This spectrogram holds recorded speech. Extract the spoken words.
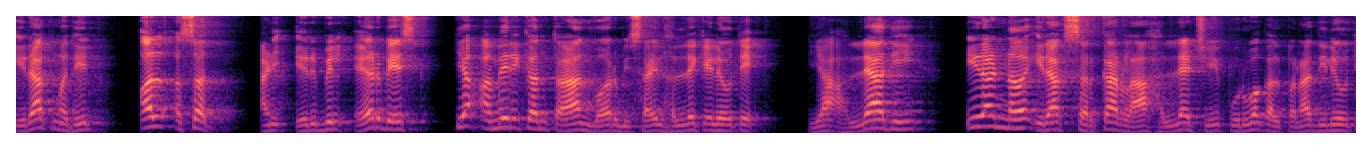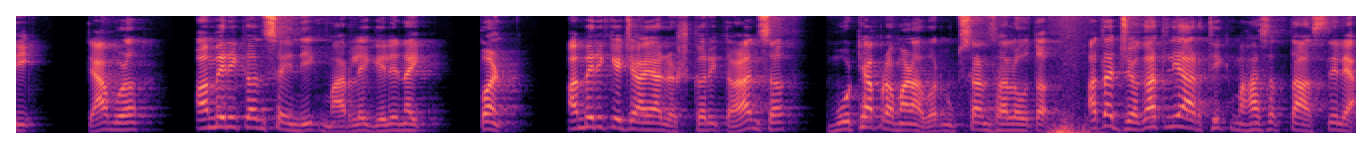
इराकमधील अल असद आणि इरबिल एअरबेस या अमेरिकन तळांवर मिसाईल हल्ले केले होते. या हल्ल्याआधी इराणनं इराक सरकारला हल्ल्याची पूर्वकल्पना दिली होती. त्यामुळं अमेरिकन सैनिक मारले गेले नाहीत. पण अमेरिकेच्या या लष्करी तळांचं मोठ्या प्रमाणावर नुकसान झालं होतं. आता जगातली आर्थिक महासत्ता असलेल्या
